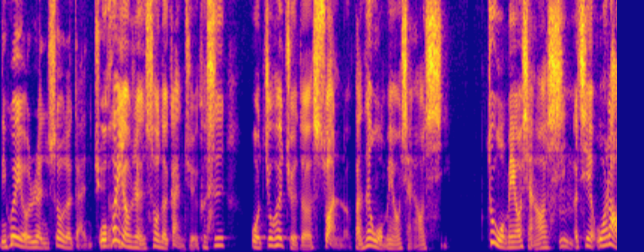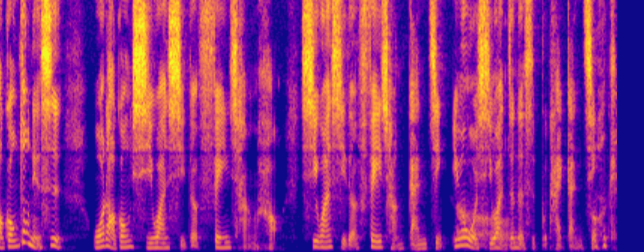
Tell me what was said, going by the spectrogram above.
你会有忍受的感觉？我会有忍受的感觉，可是我就会觉得算了，反正我没有想要洗，就我没有想要洗。而且我老公，重点是我老公洗碗洗的非常好，洗碗洗的非常干净，因为我洗碗真的是不太干净。OK，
